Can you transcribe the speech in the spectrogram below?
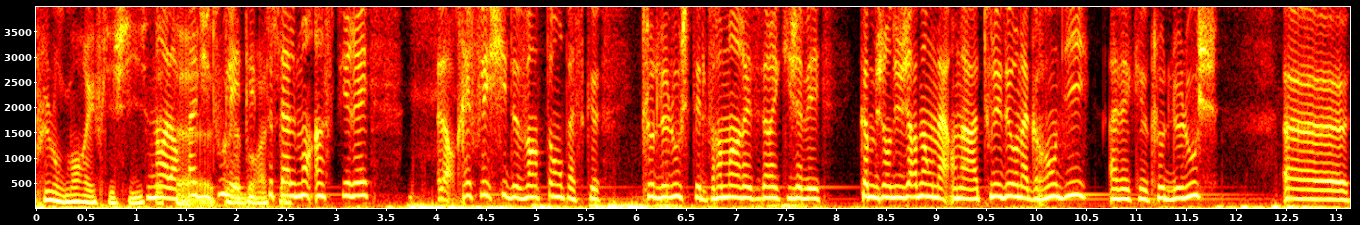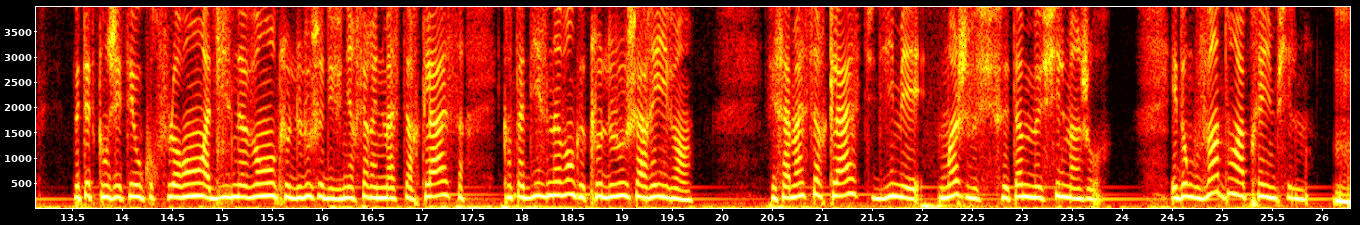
plus longuement réfléchi Non, cette, alors pas euh, du tout. Il a été totalement inspiré. Alors réfléchi de 20 ans parce que Claude Lelouch c'était vraiment un réalisateur avec qui j'avais, comme Jean Dujardin, on a, on a tous les deux, on a grandi avec euh, Claude Lelouch. Euh, Peut-être quand j'étais au cours Florent à 19 ans, Claude Lelouch a dû venir faire une masterclass. Quand à 19 ans que Claude Lelouch arrive, fait sa masterclass, tu dis mais moi je veux cet homme me filme un jour. Et donc 20 ans après il me filme. Mhm.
